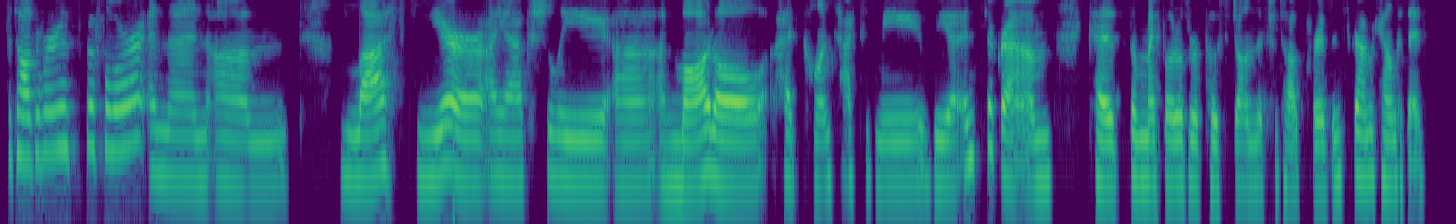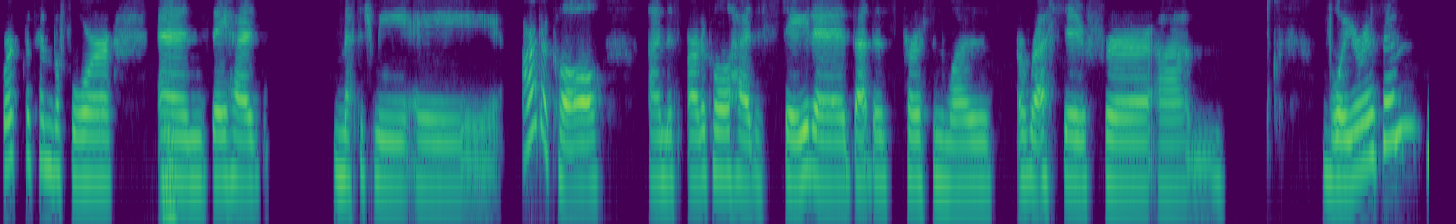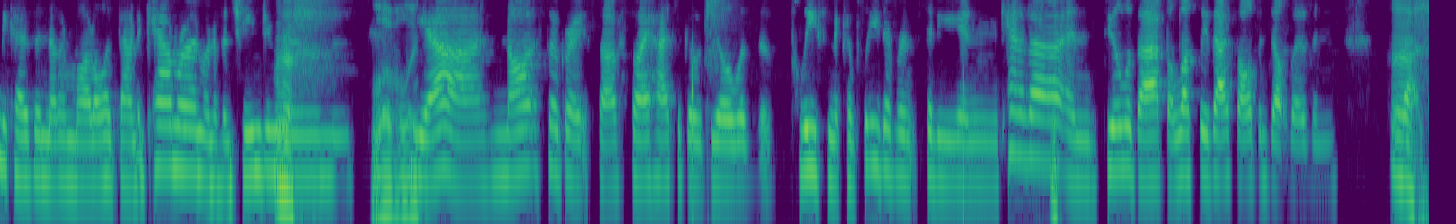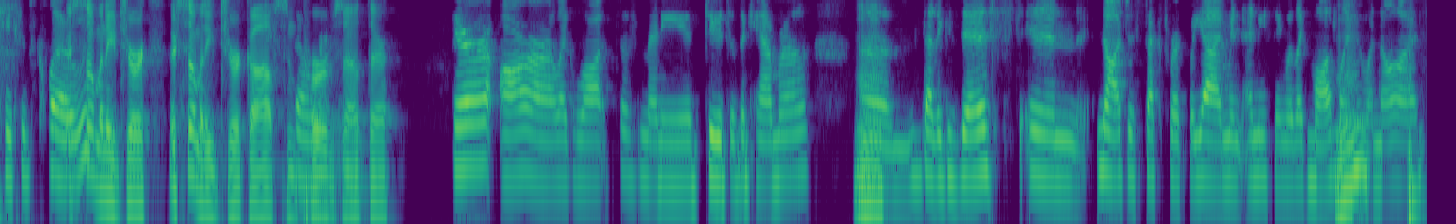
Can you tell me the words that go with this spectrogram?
photographers before. And then um, last year, I actually, uh, a model had contacted me via Instagram because some of my photos were posted on this photographer's Instagram account because I had worked with him before. Hmm. And mm. they had messaged me a article and this article had stated that this person was arrested for um, voyeurism because another model had found a camera in one of the changing rooms. Lovely. Yeah, not so great stuff. So I had to go deal with the police in a completely different city in Canada and deal with that. But luckily, that's all been dealt with, and that case is closed. There's so many jerk. There's so many jerk offs and so pervs many. out there. There are like lots of many dudes with a camera. Mm-hmm. Um, that exist in not just sex work, but yeah, I mean anything with like modeling mm-hmm. and whatnot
